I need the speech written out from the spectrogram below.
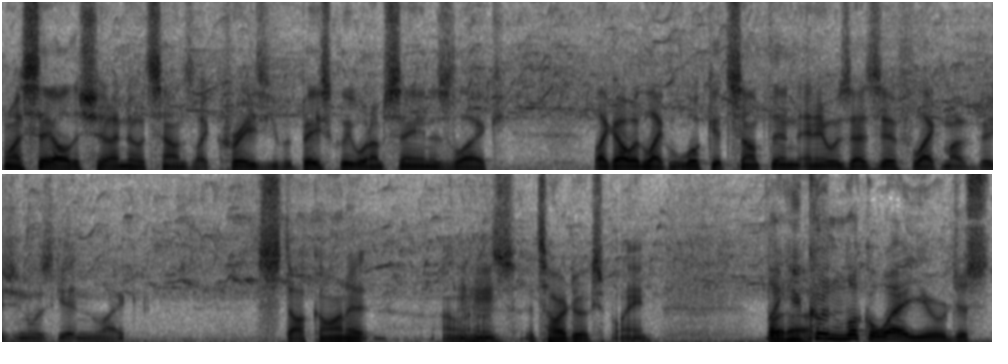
When I say all this shit, I know it sounds like crazy, but basically what I'm saying is like like I would like look at something and it was as if like my vision was getting like stuck on it. I don't know. It's, it's hard to explain. Like But, you uh, couldn't look away. You were just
